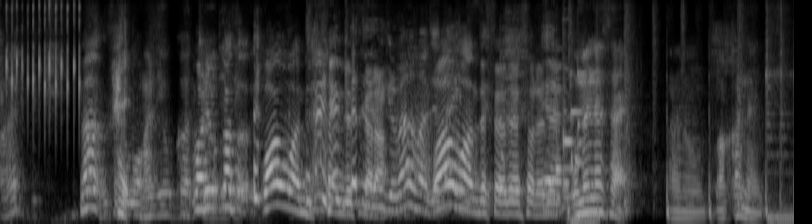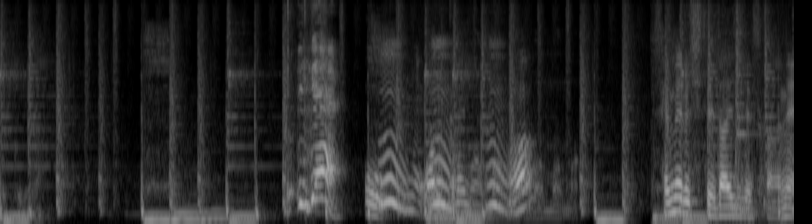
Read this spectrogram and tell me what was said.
あれ？なんそのマリオカートマリオカートワンワンじゃないんですから。ワンワンですよねそれねごめんなさいあのわかんないですいけう。んうんうん。あ攻める姿勢大事ですからね。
